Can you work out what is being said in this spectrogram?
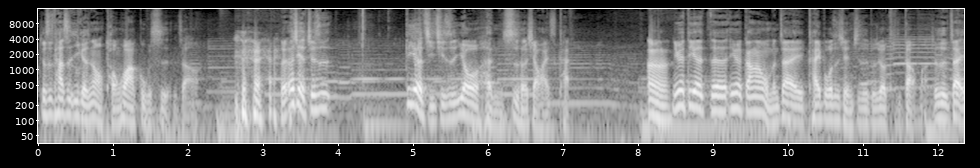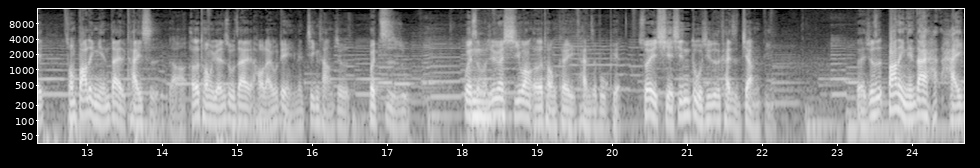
就是它是一个那种童话故事，你知道吗？对，而且其实第二集其实又很适合小孩子看。嗯，因为第二呃，因为刚刚我们在开播之前其实不是有提到嘛，就是在。从八零年代开始，然后儿童元素在好莱坞电影里面经常就会置入。为什么？就因为希望儿童可以看这部片，所以血腥度其实开始降低。对，就是八零年代还还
